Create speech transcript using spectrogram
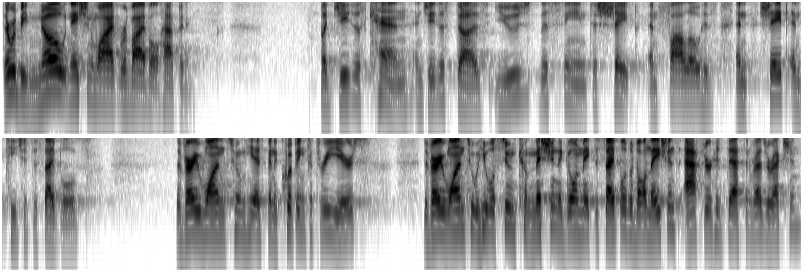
There would be no nationwide revival happening. But Jesus can, and Jesus does, use this scene to shape and follow his, and shape and teach his disciples, the very ones whom he has been equipping for three years, the very ones who he will soon commission to go and make disciples of all nations after his death and resurrection.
